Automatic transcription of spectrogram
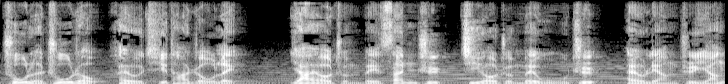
除了猪肉，还有其他肉类，鸭要准备三只，鸡要准备五只，还有两只羊。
